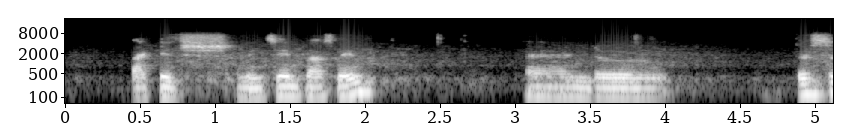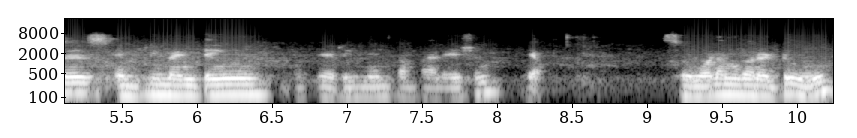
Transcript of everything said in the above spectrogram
package i mean same class name. And uh, this is implementing okay rename compilation. Yeah. So what i'm gonna do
